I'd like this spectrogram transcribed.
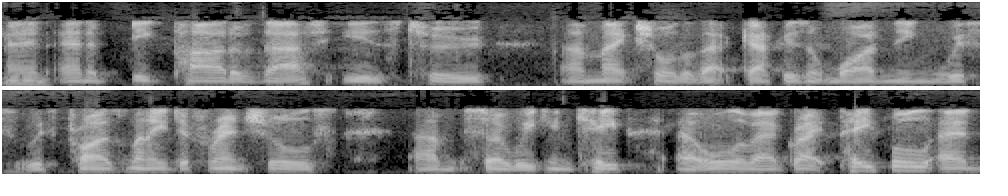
Mm. And, and a big part of that is to uh, make sure that that gap isn't widening with, with prize money differentials um, so we can keep uh, all of our great people and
